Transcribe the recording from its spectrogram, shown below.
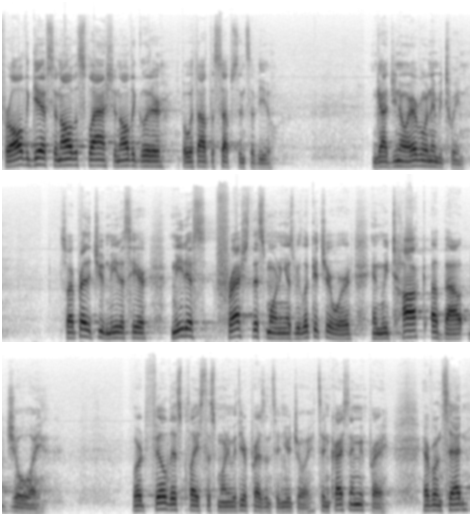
for all the gifts and all the splash and all the glitter, but without the substance of you. And God, you know everyone in between. So I pray that you'd meet us here. Meet us fresh this morning as we look at your word and we talk about joy. Lord, fill this place this morning with your presence and your joy. It's in Christ's name we pray. Everyone said,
